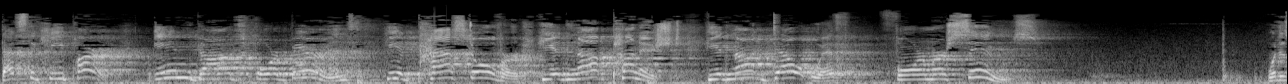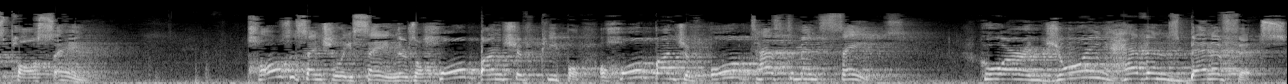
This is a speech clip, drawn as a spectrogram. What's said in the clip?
That's the key part. In God's forbearance, He had passed over, He had not punished, He had not dealt with former sins. What is Paul saying? Paul's essentially saying there's a whole bunch of people, a whole bunch of Old Testament saints who are enjoying heaven's benefits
